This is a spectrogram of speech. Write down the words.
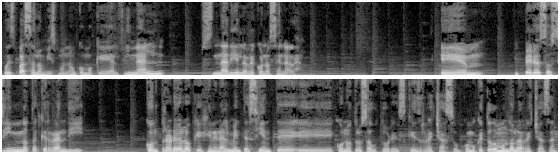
pues pasa lo mismo, ¿no? Como que al final pues, nadie le reconoce nada. Em, pero eso sí, nota que Randy contrario a lo que generalmente siente eh, con otros autores, que es rechazo, como que todo el mundo la rechaza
